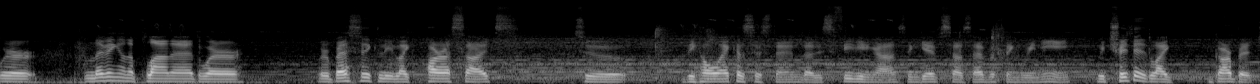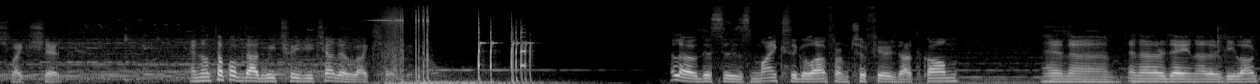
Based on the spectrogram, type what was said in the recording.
we're living on a planet where we're basically like parasites to the whole ecosystem that is feeding us and gives us everything we need. We treat it like garbage, like shit. And on top of that, we treat each other like shit, you know? Hello, this is Mike Sygula from TrueFear.com and uh, another day, another vlog.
